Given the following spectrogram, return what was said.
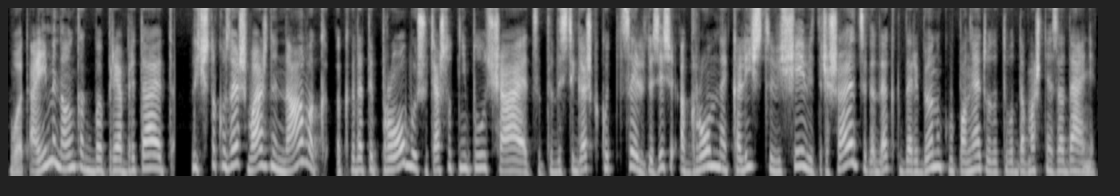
Вот. А именно он как бы приобретает еще такой, знаешь, важный навык, когда ты пробуешь, у тебя что-то не получается, ты достигаешь какой-то цели. То есть здесь огромное количество вещей ведь решается, когда, когда ребенок выполняет вот это вот домашнее задание.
